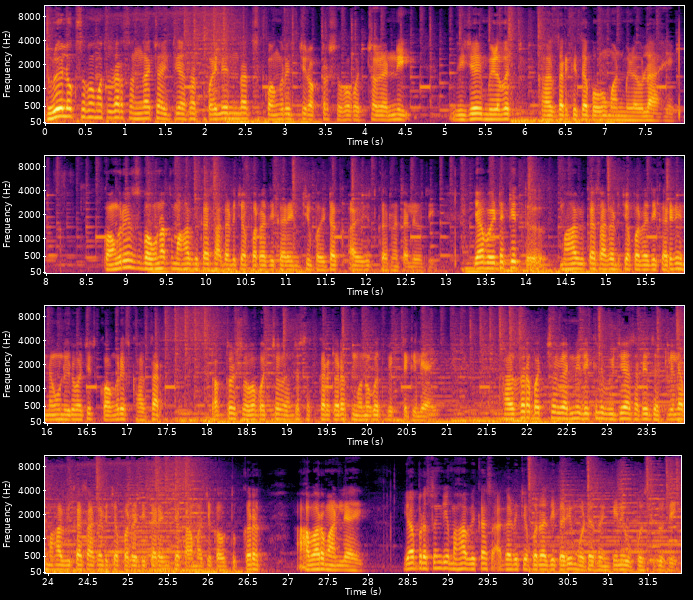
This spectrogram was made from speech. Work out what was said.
धुळे लोकसभा मतदारसंघाच्या इतिहासात पहिल्यांदाच काँग्रेसचे डॉक्टर शोभा बच्छाव यांनी विजय मिळवत खासदारकीचा बहुमान मिळवला आहे. काँग्रेस भवनात महाविकास आघाडीच्या पदाधिकाऱ्यांची बैठक आयोजित करण्यात आली होती. या बैठकीत महाविकास आघाडीच्या पदाधिकाऱ्यांनी नवनिर्वाचित काँग्रेस खासदार डॉक्टर शोभा बच्छाव यांचा सत्कार करत मनोगत व्यक्त केले आहे. खासदार बच्छाव यांनी देखील विजयासाठी झटलेल्या महाविकास आघाडीच्या पदाधिकाऱ्यांच्या कामाचे कौतुक करत आभार मानले आहे. या प्रसंगी महाविकास आघाडीचे पदाधिकारी मोठ्या संख्येने उपस्थित होते.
